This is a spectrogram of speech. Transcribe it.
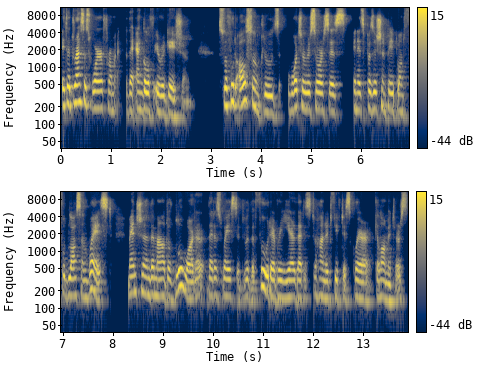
it addresses water from the angle of irrigation. Slow food also includes water resources in its position paper on food loss and waste, mentioning the amount of blue water that is wasted with the food every year, that is 250 square kilometers.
